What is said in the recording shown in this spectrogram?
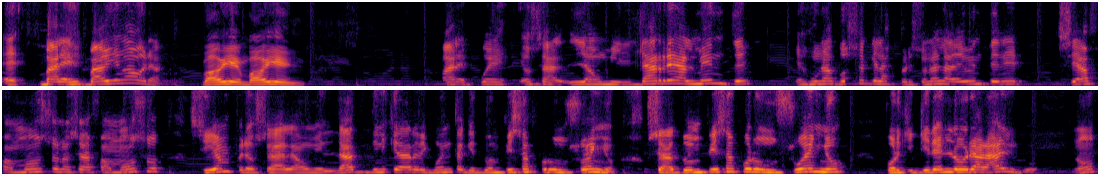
eh, vale, ¿va bien ahora? Va bien, va bien. Vale, pues, o sea, la humildad realmente es una cosa que las personas la deben tener, sea famoso o no sea famoso, siempre. O sea, la humildad tienes que darte cuenta que tú empiezas por un sueño. O sea, tú empiezas por un sueño porque quieres lograr algo, ¿no?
